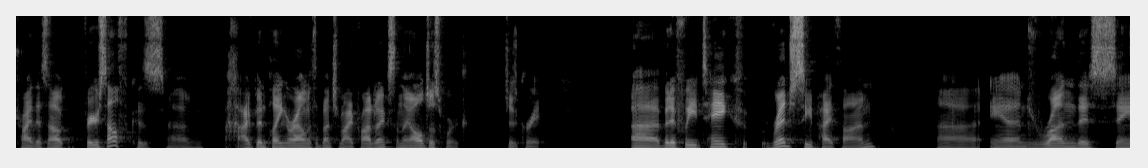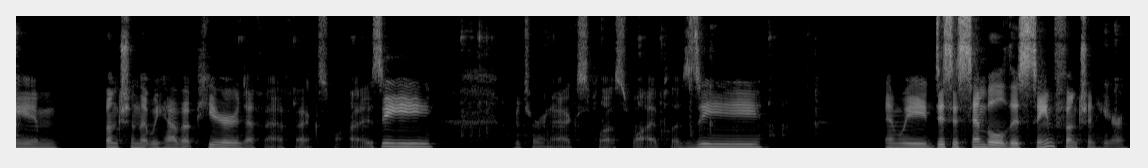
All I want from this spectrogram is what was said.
try this out for yourself because um, I've been playing around with a bunch of my projects and they all just work, which is great. Uh, but if we take reg CPython uh, and run this same function that we have up here, def f x y z, return x plus y plus z, and we disassemble this same function here,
